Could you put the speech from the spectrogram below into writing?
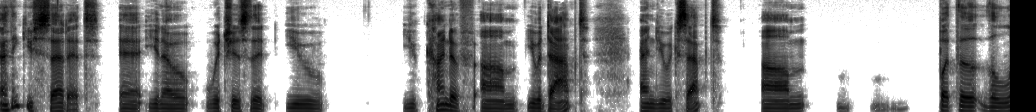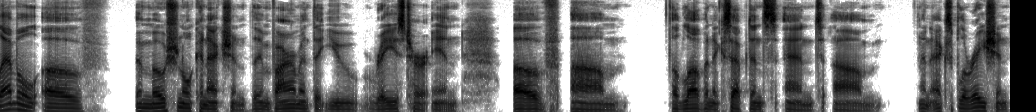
I think you said it uh, you know, which is that you you kind of um, you adapt and you accept, um, but the the level of emotional connection, the environment that you raised her in, of um, of love and acceptance and um, and exploration,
